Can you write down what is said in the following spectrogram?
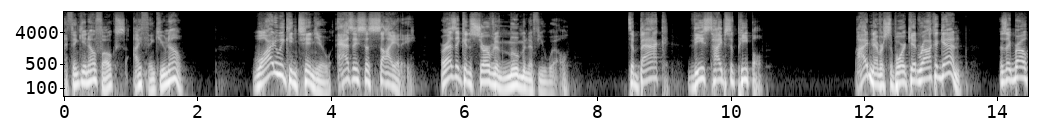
I think you know, folks. I think you know. Why do we continue as a society or as a conservative movement, if you will, to back these types of people? I'd never support Kid Rock again. I was like, bro,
